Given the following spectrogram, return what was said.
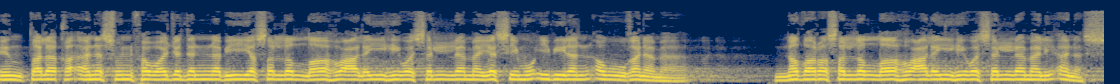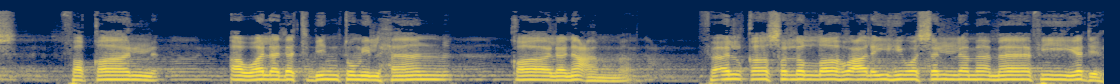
انطلق أنس فوجد النبي صلى الله عليه وسلم يسم إبلا أو غنما. نظر صلى الله عليه وسلم لأنس فقال أولدت بنت ملحان؟ قال نعم. فألقى صلى الله عليه وسلم ما في يده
